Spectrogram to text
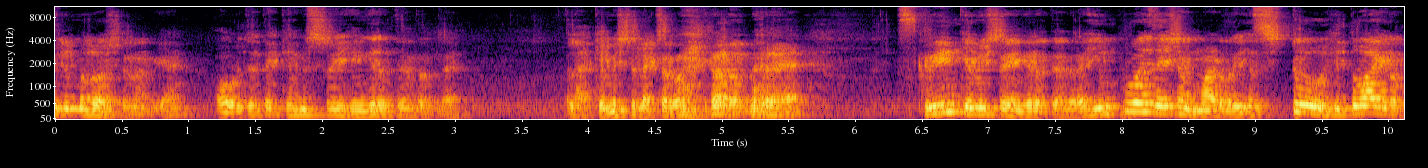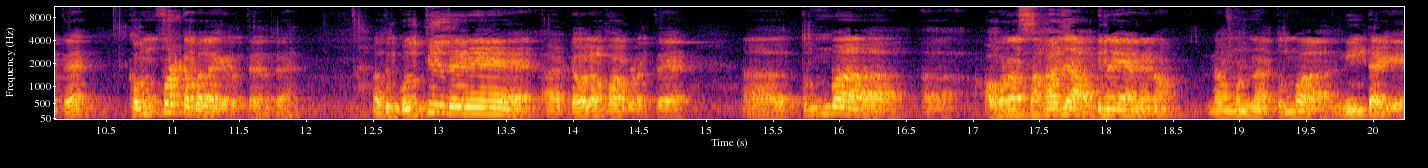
ಫಿಲ್ಮಲ್ಲೂ ಅಷ್ಟೇ ನನಗೆ. ಅವ್ರ ಜೊತೆ ಕೆಮಿಸ್ಟ್ರಿ ಹೆಂಗಿರುತ್ತೆ ಅಂತಂದರೆ ಅಲ್ಲ ಕೆಮಿಸ್ಟ್ರಿ ಲೆಕ್ಚರರ್ ಬೇರೆ ಸ್ಕ್ರೀನ್ ಕೆಮಿಸ್ಟ್ರಿ ಹೆಂಗಿರುತ್ತೆ ಅಂದರೆ ಇಂಪ್ರೂವೈಸೇಷನ್ ಮಾಡಿದ್ರೆ ಎಷ್ಟು ಹಿತವಾಗಿರುತ್ತೆ ಕಂಫರ್ಟಬಲ್ ಆಗಿರುತ್ತೆ ಅಂದರೆ ಅದು ಗೊತ್ತಿಲ್ಲದೇ ಡೆವಲಪ್ ಆಗಿಬಿಡುತ್ತೆ. ತುಂಬ ಅವರ ಸಹಜ ಅಭಿನಯನೇನೋ ನಮ್ಮನ್ನು ತುಂಬ ನೀಟಾಗಿ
